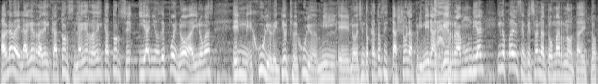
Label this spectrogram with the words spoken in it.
hablaba de la guerra del 14, la guerra del 14, y años después, no, ahí nomás, en julio, el 28 de julio de 1914, estalló la Primera Guerra Mundial y los padres empezaron a tomar nota de esto.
